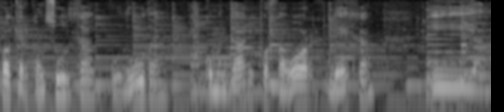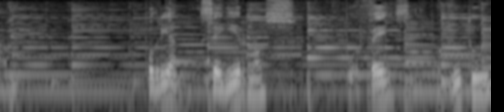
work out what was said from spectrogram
Cualquier consulta o duda, comentario, por favor, deja y um, podrían seguirnos por Facebook y por YouTube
